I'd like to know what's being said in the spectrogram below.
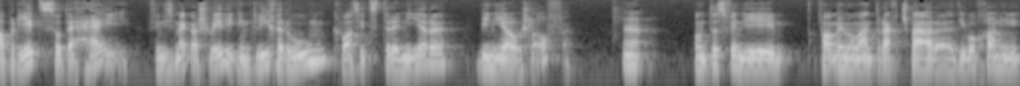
aber jetzt so daheim finde ich es mega schwierig, im gleichen Raum quasi zu trainieren, wie ich auch schlafe. Ja. Und das finde ich, fällt mir im Moment recht schwer. Äh, die Woche habe ich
